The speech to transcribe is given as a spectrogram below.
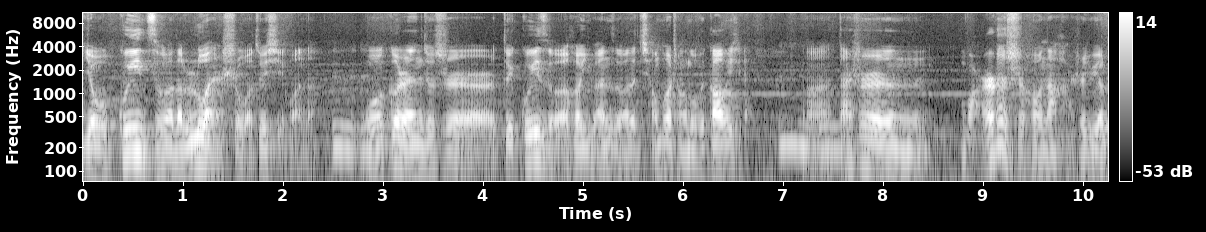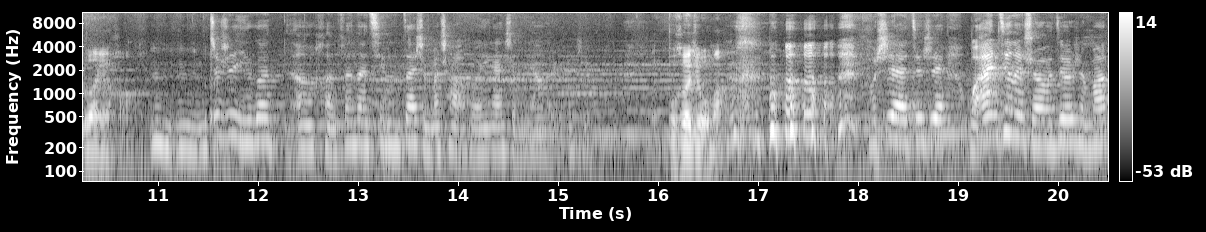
有规则的乱是我最喜欢的。嗯我个人就是对规则和原则的强迫程度会高一些。嗯啊，但是玩儿的时候呢，还是越乱越好。嗯嗯，就是一个嗯很分得清在什么场合应该什么样的人是吧？不喝酒吗，不是，就是我安静的时候就是什么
